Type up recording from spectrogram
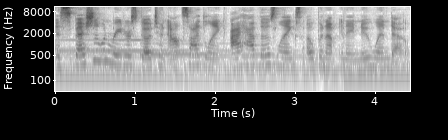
Especially when readers go to an outside link, I have those links open up in a new window.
